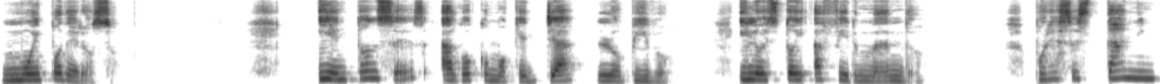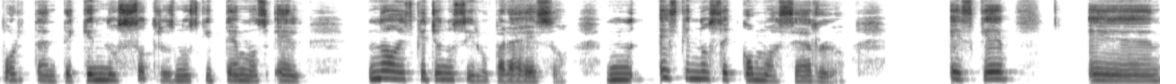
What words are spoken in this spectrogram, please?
muy poderoso. Y entonces hago como que ya lo vivo y lo estoy afirmando. Por eso es tan importante que nosotros nos quitemos el, no, es que yo no sirvo para eso, es que no sé cómo hacerlo, es que eh,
